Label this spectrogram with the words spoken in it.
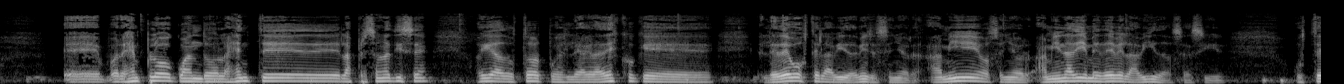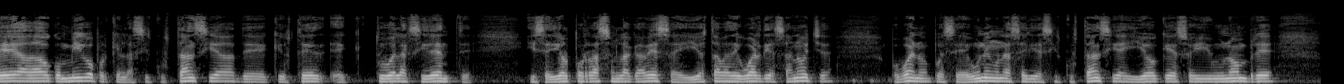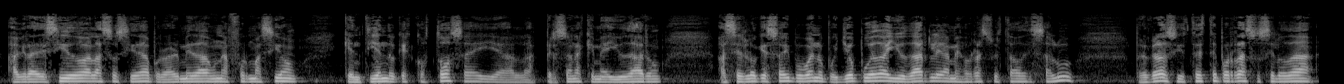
eh, por ejemplo, cuando la gente, las personas dicen, oiga, doctor, pues le agradezco que le debo a usted la vida. Mire, señora, a mí o señor, a mí nadie me debe la vida. O sea, si usted ha dado conmigo porque en las circunstancias de que usted eh, tuvo el accidente, y se dio el porrazo en la cabeza y yo estaba de guardia esa noche, pues bueno, pues se unen una serie de circunstancias y yo que soy un hombre agradecido a la sociedad por haberme dado una formación que entiendo que es costosa y a las personas que me ayudaron a ser lo que soy, pues bueno, pues yo puedo ayudarle a mejorar su estado de salud. Pero claro, si usted este porrazo se lo da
